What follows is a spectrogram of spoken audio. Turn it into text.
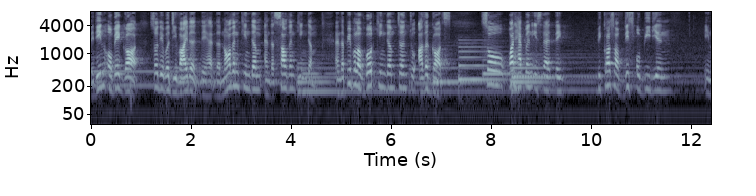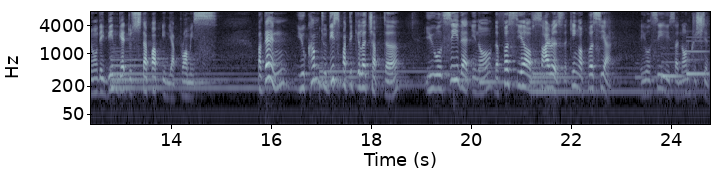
They didn't obey God. So they were divided. They had the northern kingdom and the southern kingdom. And the people of both kingdoms turned to other gods. So what happened is that they, because of disobedience, you know, they didn't get to step up in their promise. But then you come to this particular chapter, you will see that, you know, the first year of Cyrus, the king of Persia, you will see he's a non-Christian,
